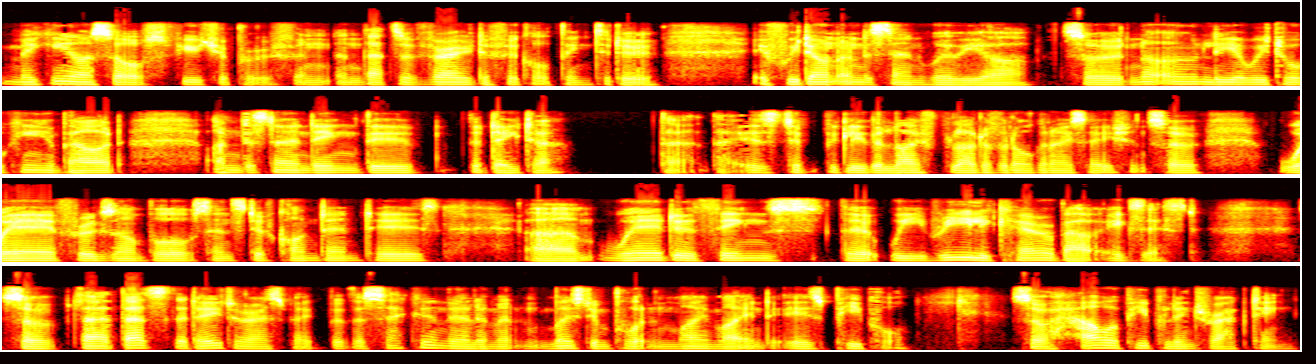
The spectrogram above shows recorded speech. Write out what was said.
making ourselves future proof and, and that's a very difficult thing to do if we don't understand where we are. So not only are we talking about understanding the the data that that is typically the lifeblood of an organization so where for example sensitive content is um, where do things that we really care about exist so that that's the data aspect. But the second element, most important in my mind, is people. So how are people interacting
